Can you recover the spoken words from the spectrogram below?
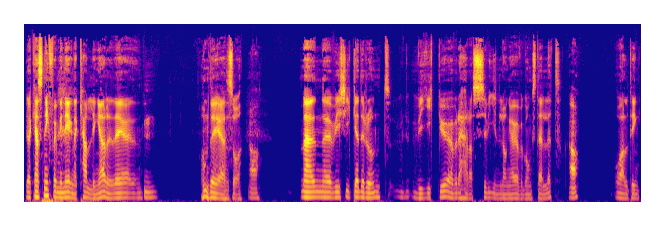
Jag kan sniffa i mina egna kallingar, det, Mm. om det är så. Ja. Men eh, vi kikade runt, vi gick ju över det här svinlånga övergångsstället Ja. och allting.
